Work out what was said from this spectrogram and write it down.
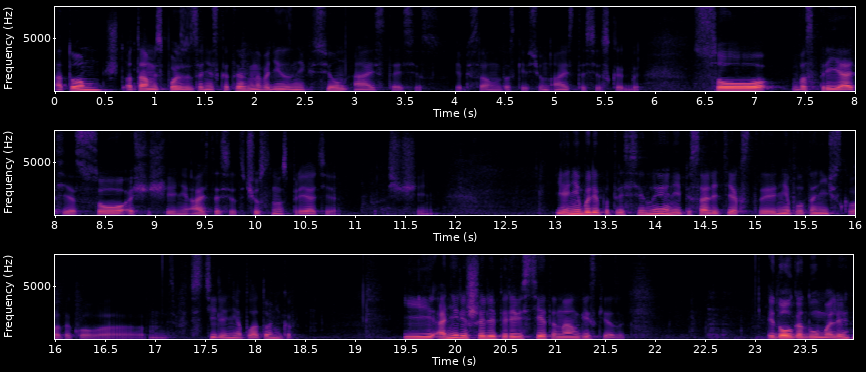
о том, что а там используется несколько терминов, один из них сюн айстесис, я писал на доске сюн айстесис, как бы со восприятие, со ощущение. Айстесис — это чувственное восприятие ощущений. И они были потрясены, они писали тексты неплатонического такого, в стиле неоплатоников, и они решили перевести это на английский язык. И долго думали,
